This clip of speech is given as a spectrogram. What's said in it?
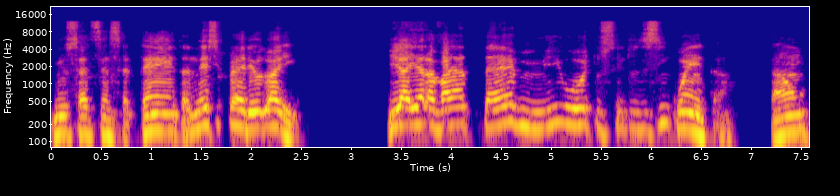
1770, nesse período aí. E aí ela vai até 1850. Então,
